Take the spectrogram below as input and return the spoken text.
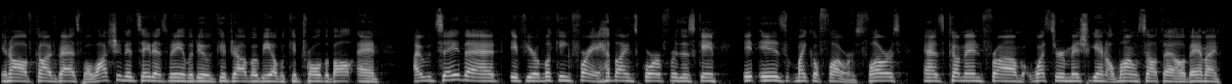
in all of college basketball. Washington State has been able to do a good job of being able to control the ball and I would say that if you're looking for a headline scorer for this game, it is Michael Flowers. Flowers has come in from Western Michigan along South Alabama, and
